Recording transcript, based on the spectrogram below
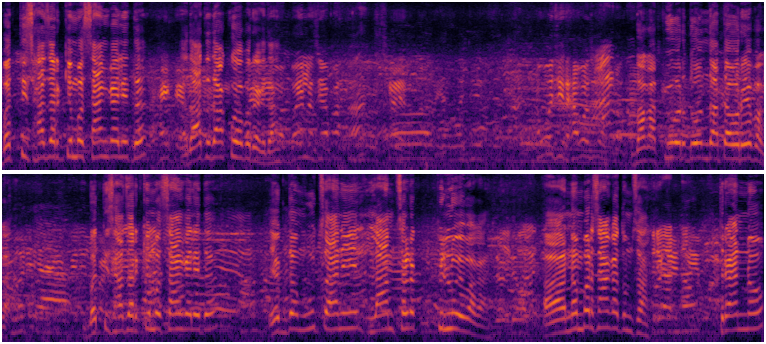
बत्तीस हजार किंमत सांगायला तर दात दाखवा बरं एकदा. बघा. प्युअर दोन दातावर आहे बघा. बत्तीस हजार किंमत सांगायला तर एकदम उंच आणि लांब सडक पिल्लू आहे बघा. नंबर सांगा तुमचा. त्र्याण्णव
